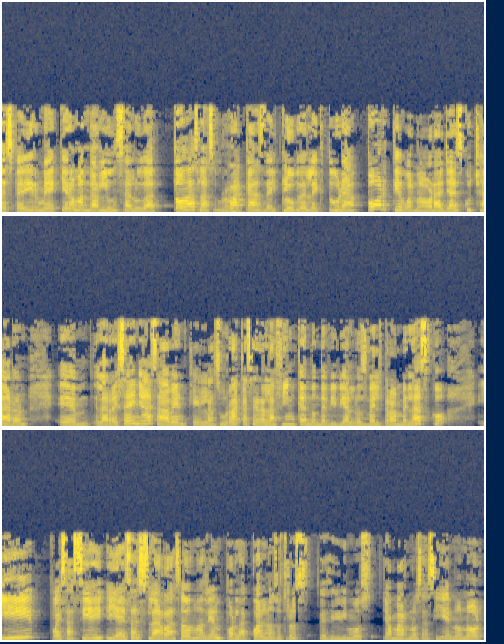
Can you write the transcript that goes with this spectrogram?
Despedirme, quiero mandarle un saludo a todas las urracas del club de lectura, porque, bueno, ahora ya escucharon em, la reseña, saben que las urracas era la finca en donde vivían los Beltrán Velasco, y pues así, y esa es la razón más bien por la cual nosotros decidimos llamarnos así en honor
